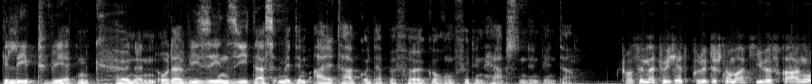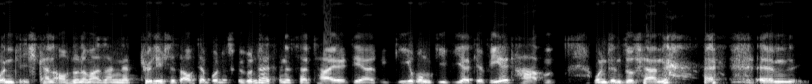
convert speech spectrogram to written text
gelebt werden können. Oder wie sehen Sie das mit dem Alltag und der Bevölkerung für den Herbst und den Winter? Das sind natürlich jetzt politisch normative Fragen und ich kann auch nur noch mal sagen, natürlich ist auch der Bundesgesundheitsminister Teil der Regierung, die wir gewählt haben. Und insofern ähm,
